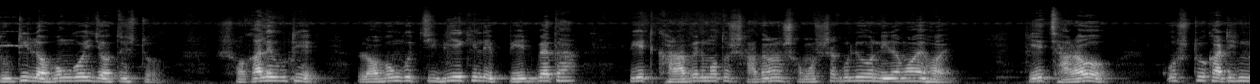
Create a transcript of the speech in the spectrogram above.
দুটি লবঙ্গই যথেষ্ট। সকালে উঠে লবঙ্গ চিবিয়ে খেলে পেট ব্যথা, পেট খারাপের মতো সাধারণ সমস্যাগুলিও নিরাময় হয়। এছাড়াও কোষ্ঠকাঠিন্য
